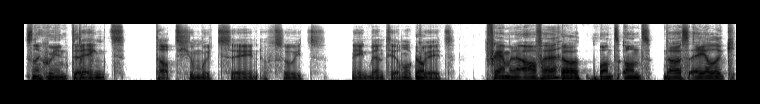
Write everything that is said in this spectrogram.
is een goede tip. denkt dat je moet zijn of zoiets. Nee, ik ben het helemaal kwijt. Ik vraag me af, hè. Ja. Want, want dat is eigenlijk...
